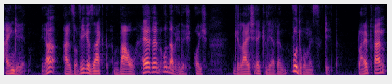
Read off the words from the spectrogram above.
eingehen. Ja, also wie gesagt, Bauherren und da werde ich euch gleich erklären, worum es geht. Bleibt dran!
